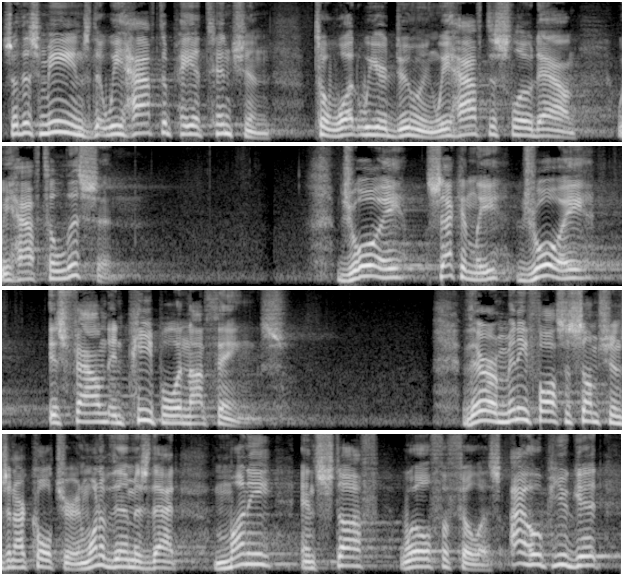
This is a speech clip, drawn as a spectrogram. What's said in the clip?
So, this means that we have to pay attention to what we are doing. We have to slow down. We have to listen. Joy, secondly, joy is found in people and not things. There are many false assumptions in our culture, and one of them is that money and stuff will fulfill us. I hope you get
